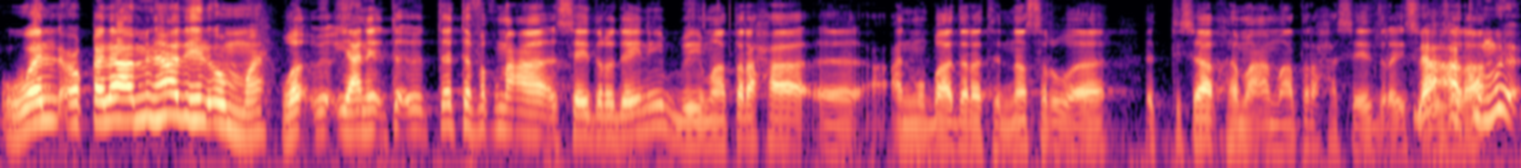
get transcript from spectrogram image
والعقلاء من هذه الأمة. يعني تتفق مع السيد رديني بما طرح آه، عن مبادرة النصر واتساقها مع ما طرح السيد رئيس لا الوزراء. لا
